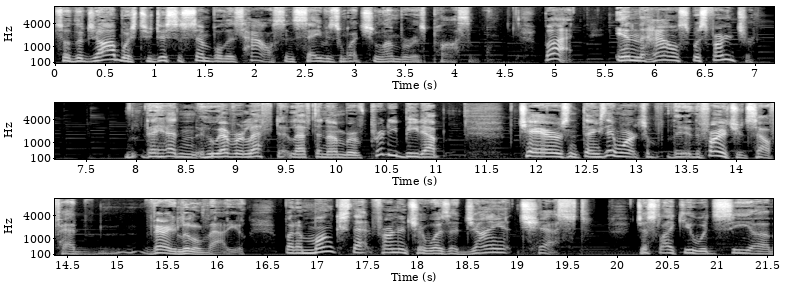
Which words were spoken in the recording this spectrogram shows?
So the job was to disassemble this house and save as much lumber as possible. But in the house was furniture. They hadn't, whoever left it, left a number of pretty beat up chairs and things. They weren't, the, the furniture itself had very little value. But amongst that furniture was a giant chest, just like you would see uh,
